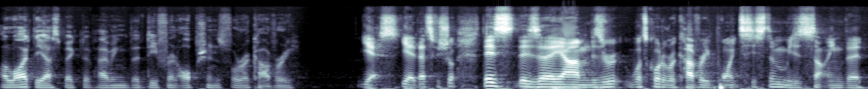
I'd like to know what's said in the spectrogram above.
I like the aspect of having the different options for recovery. Yes, yeah, that's for sure. There's there's a um, there's a, what's called a recovery point system, which is something that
